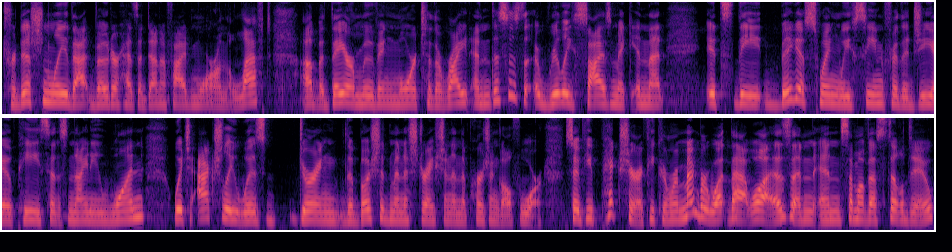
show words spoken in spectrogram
traditionally, that voter has identified more on the left, uh, but they are moving more to the right. And this is really seismic in that it's the biggest swing we've seen for the GOP since 91, which actually was during the Bush administration and the Persian Gulf War. So if you picture, if you can remember what that was, and, and some of us still do,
